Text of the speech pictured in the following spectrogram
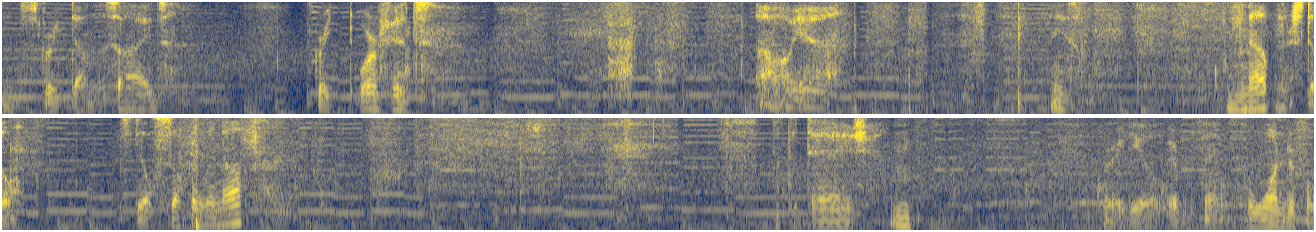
And straight down the sides. Great door fits. Oh yeah. These clean up. They're still still supple enough. But the dash, mm. radio, everything, wonderful,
